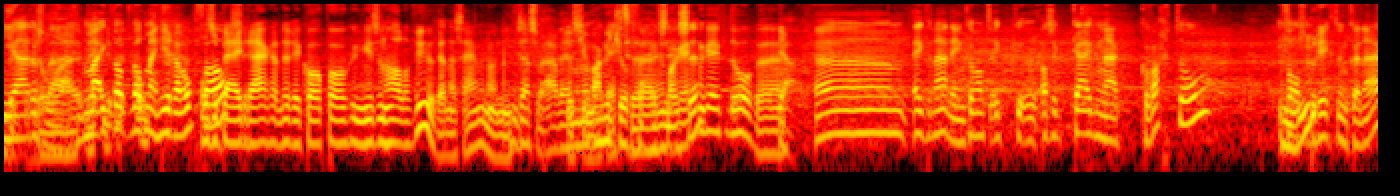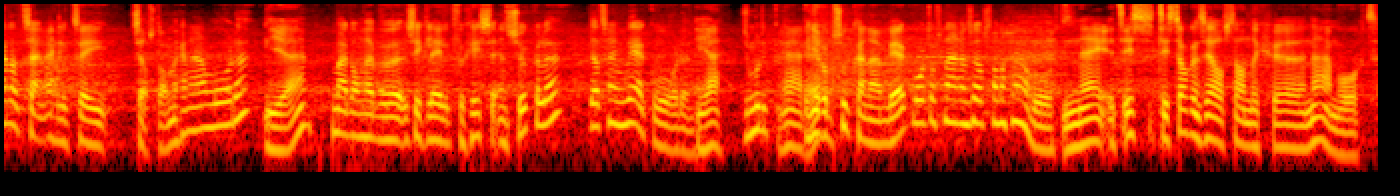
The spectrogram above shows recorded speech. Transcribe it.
Ja, dat is waar. eh, Maar ik, wat, wat mij hier aan opvalt... Onze bijdrage aan de recordpoging is een half uur en daar zijn we nog niet. Dat is waar, we Dus je mag, echt, eh, vijf, je mag echt nog even door. eh. Ja, ehm, even nadenken, want ik, als ik kijk naar kwartel, vals Mhm. bericht en kanaar, dat zijn eigenlijk twee zelfstandige naamwoorden. Ja, Maar dan hebben we zich lelijk vergissen en sukkelen, dat zijn werkwoorden. ja. Dus moet ik hier op zoek gaan naar een werkwoord of naar een zelfstandig naamwoord? Nee, het is, het is toch een zelfstandig naamwoord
